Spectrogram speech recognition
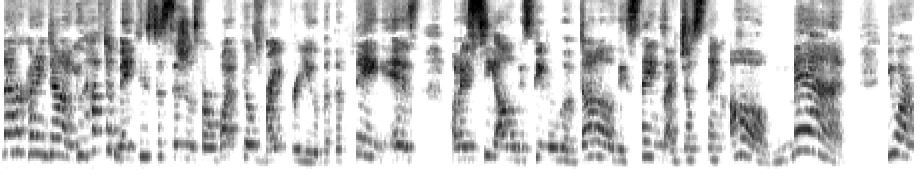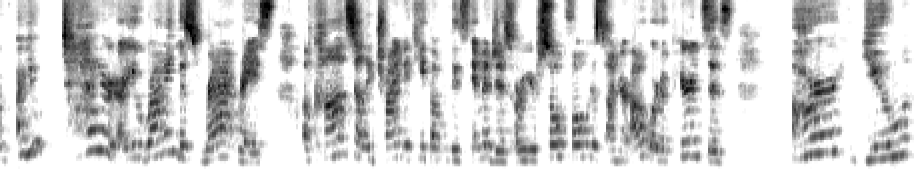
never cutting down. You have to make these decisions for what feels right for you. But the thing is, when I see all of these people who have done all of these things, I just think, oh man, you are, are you tired? Are you running this rat race of constantly trying to keep up with these images or you're so focused on your outward appearances? Are you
